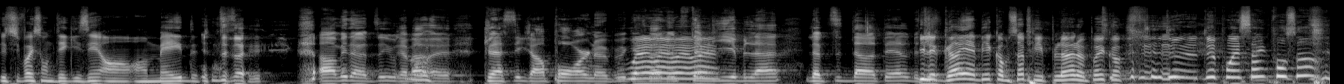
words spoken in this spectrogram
Puis tu vois, ils sont déguisés en, en maid. Ça. En met dans, tu sais, vraiment euh, classique, genre porn un peu. Ouais, quasiment, ouais, le ouais, petit ouais. tablier blanc, la petite dentelle. Puis le gars est habillé comme ça, puis il pleure un peu comme Deux- 2,5%.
